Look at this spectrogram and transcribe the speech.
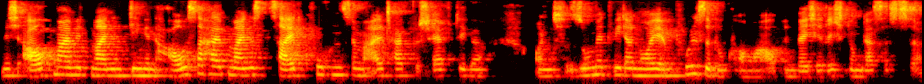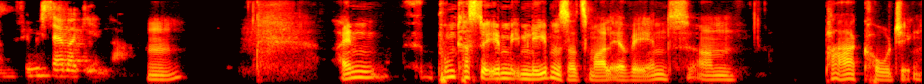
mich auch mal mit meinen Dingen außerhalb meines Zeitkuchens im Alltag beschäftige und somit wieder neue Impulse bekomme, auch in welche Richtung das es ähm, für mich selber gehen darf. Mhm. Ein Punkt hast du eben im Nebensatz mal erwähnt, ähm, Paar-Coaching.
